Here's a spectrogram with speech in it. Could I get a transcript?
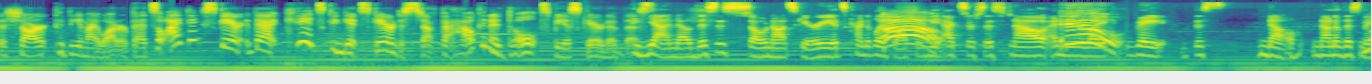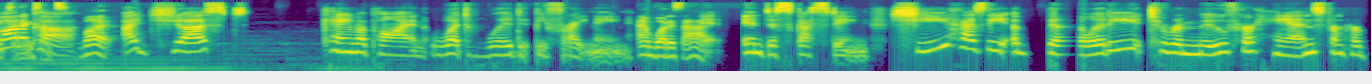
the shark, could be in my waterbed. So I think scared that kids can get scared of stuff, but how can adults be scared of this? Yeah, no, this is so not scary. It's kind of like Oh! watching The oh! Exorcist now, and you're like, wait, this, no, none of this makes any Monica. sense. What? I just came upon what would be frightening. And what is that? and disgusting. She has the ability to remove her hands from her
